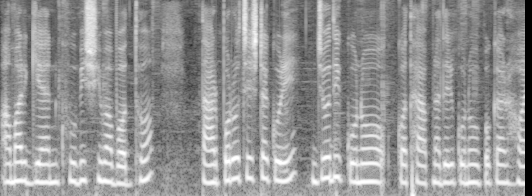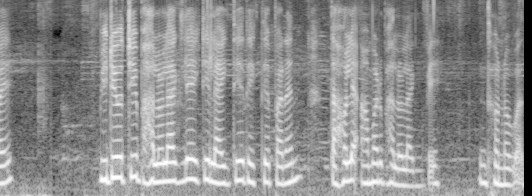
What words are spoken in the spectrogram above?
আমার জ্ঞান খুবই সীমাবদ্ধ, তারপরও চেষ্টা করি যদি কোনো কথা আপনাদের কোনো উপকার হয়। ভিডিওটি ভালো লাগলে একটি লাইক দিয়ে দেখতে পারেন, তাহলে আমার ভালো লাগবে। ধন্যবাদ।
